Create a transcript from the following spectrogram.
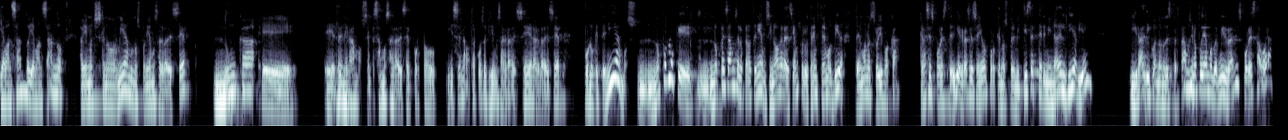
y avanzando y avanzando. Había noches que no dormíamos, nos poníamos a agradecer. Nunca eh, eh, renegamos, empezamos a agradecer por todo. Y esa es la otra cosa que hicimos, agradecer, agradecer por lo que teníamos, no por lo que no pensamos en lo que no teníamos, sino agradecíamos por lo que teníamos. Tenemos vida, tenemos a nuestro hijo acá. Gracias por este día, gracias Señor porque nos permitiste terminar el día bien. Y, cuando nos despertamos y no podíamos dormir, gracias por esta hora.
